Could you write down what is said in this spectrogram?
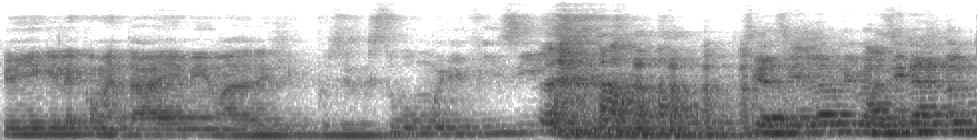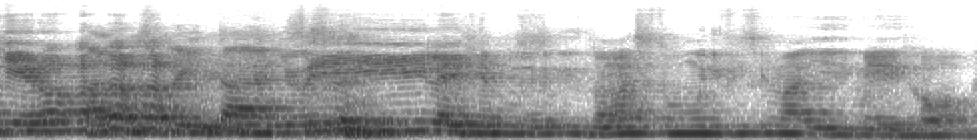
yo llegué y le comentaba a mi madre, dije, pues es que estuvo muy difícil. si así en la universidad no quiero. A tus 30 años. Sí, le dije, pues no estuvo muy difícil, ma", y me dijo,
